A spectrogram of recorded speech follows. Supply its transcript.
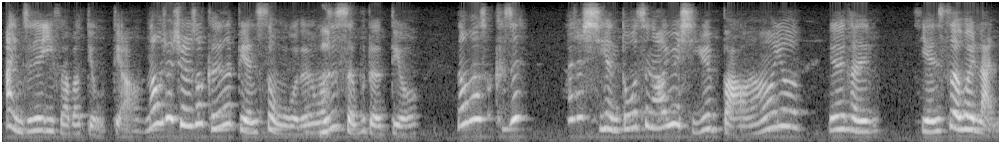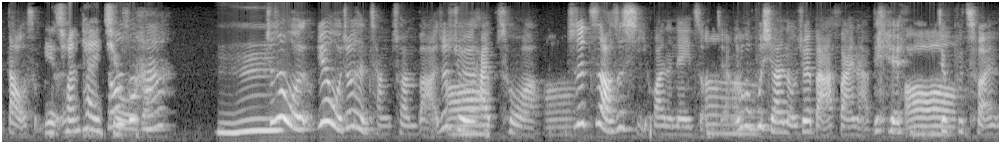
啊，你这件衣服要不要丢掉？”然后我就觉得说，可是是别人送我的，我是舍不得丢。然后我妈说：“可是她就洗很多次，然后越洗越薄，然后又因为可能颜色会染到什么的。”也穿太久然后我说：“了吧，哈。”嗯，就是我，因为我就很常穿吧，就觉得哦。还不错啊，哦。就是至少是喜欢的那一种这样。哦如果不喜欢的，我就会把它放在哪边，哦。就不穿。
